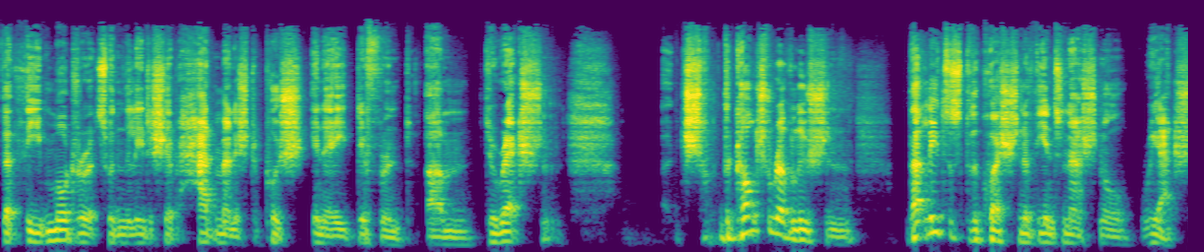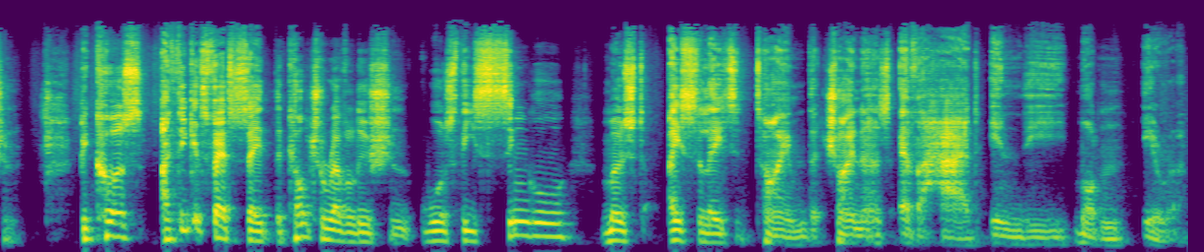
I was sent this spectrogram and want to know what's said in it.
that the moderates within the leadership had managed to push in a different um, direction. The Cultural Revolution that leads us to the question of the international reaction. Because I think it's fair to say the Cultural Revolution was the single most isolated time that China has ever had in the modern era.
